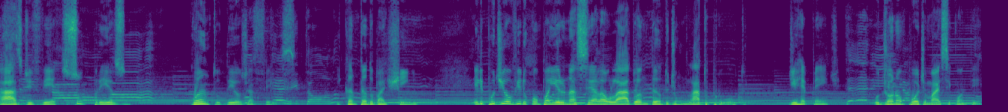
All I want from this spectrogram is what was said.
hás de ver surpreso quanto Deus já fez. E cantando baixinho, ele podia ouvir o companheiro na cela ao lado andando de um lado para o outro. De repente, o John não pôde mais se conter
